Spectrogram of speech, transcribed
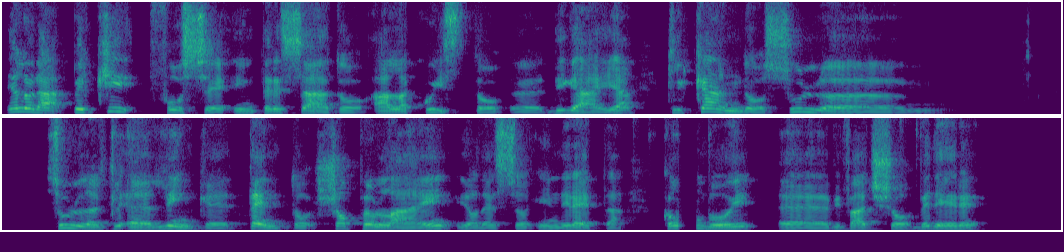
e allora per chi fosse interessato all'acquisto eh, di Gaia, cliccando sul, eh, sul eh, link Tento Shop Online, io adesso in diretta con voi eh, vi faccio vedere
